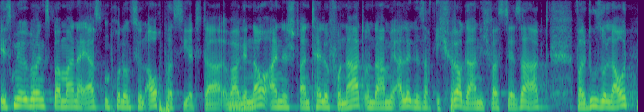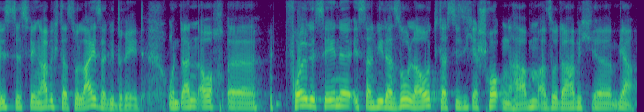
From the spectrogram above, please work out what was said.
Ist mir übrigens bei meiner ersten Produktion auch passiert. Da war mhm. genau eine, ein Telefonat und da haben mir alle gesagt, ich höre gar nicht, was der sagt, weil du so laut bist, deswegen habe ich das so leiser gedreht. Und dann auch äh, Folgeszene ist dann wieder so laut, dass sie sich erschrocken haben. Also da habe ich, äh, ja,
